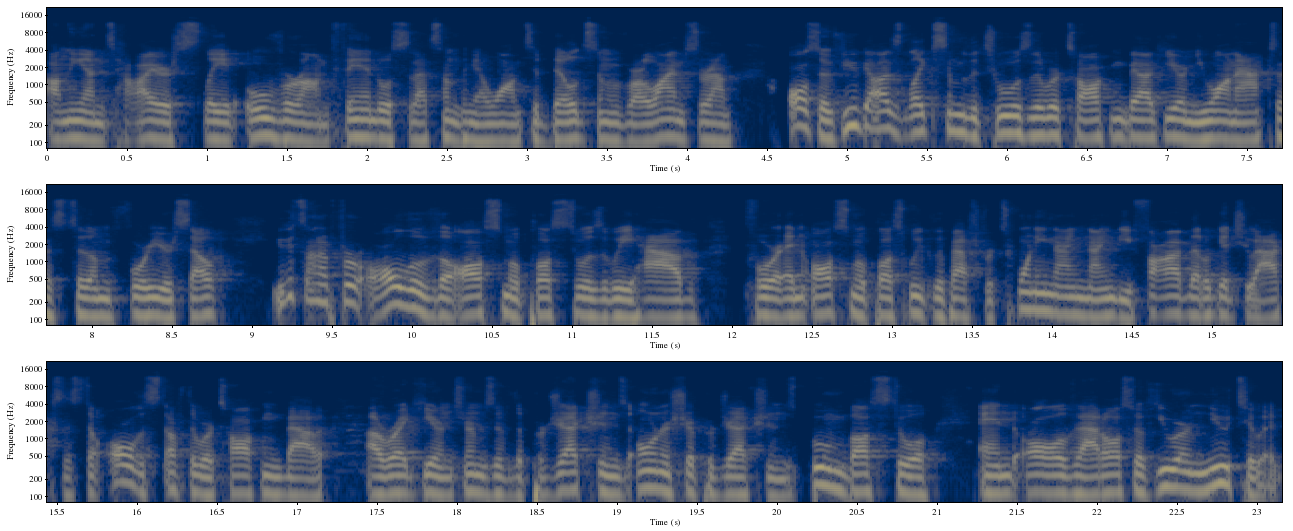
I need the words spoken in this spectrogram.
on the entire slate over on FanDuel. So that's something I want to build some of our lineups around. Also, if you guys like some of the tools that we're talking about here and you want access to them for yourself, you can sign up for all of the Awesemo Plus tools that we have for an Awesemo Plus weekly pass for $29.95. That'll get you access to all the stuff that we're talking about uh, right here in terms of the projections, ownership projections, boom bust tool, and all of that. Also, if you are new to it,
